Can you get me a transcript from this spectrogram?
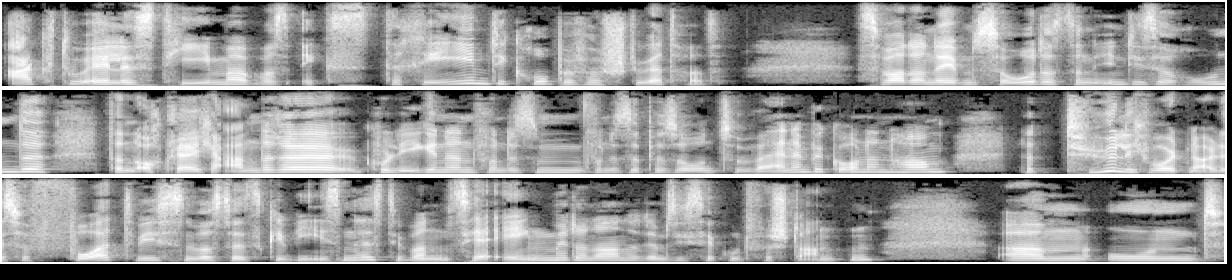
aktuelles Thema, was extrem die Gruppe verstört hat. Es war dann eben so, dass dann in dieser Runde dann auch gleich andere Kolleginnen von diesem, von dieser Person zu weinen begonnen haben. Natürlich wollten alle sofort wissen, was da jetzt gewesen ist. Die waren sehr eng miteinander, die haben sich sehr gut verstanden. Ähm, und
